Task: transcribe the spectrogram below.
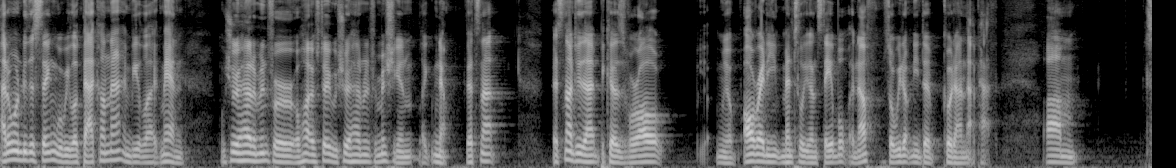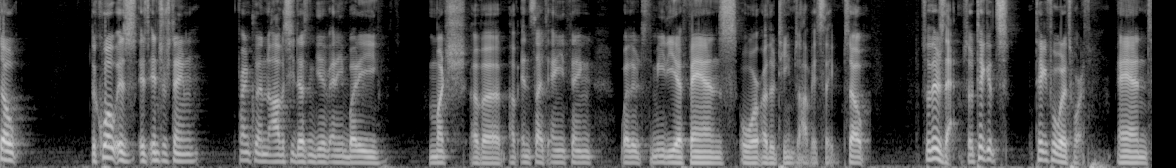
I don't want to do this thing where we look back on that and be like, man, we should have had him in for Ohio State. We should have had him in for Michigan. Like, no, that's not, let's not do that because we're all, you know, already mentally unstable enough. So we don't need to go down that path. Um, so the quote is, is interesting. Franklin obviously doesn't give anybody much of a of insight to anything, whether it's the media, fans, or other teams, obviously. So, so there's that. So tickets, take it for what it's worth, and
